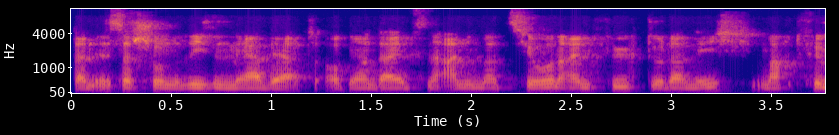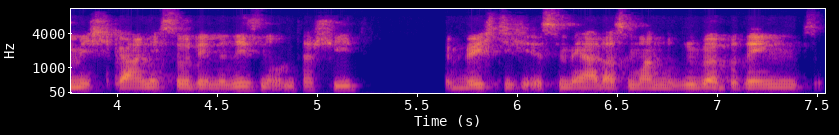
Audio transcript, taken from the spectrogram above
dann ist das schon ein Riesenmehrwert. Ob man da jetzt eine Animation einfügt oder nicht, macht für mich gar nicht so den Riesenunterschied. Wichtig ist mehr, dass man rüberbringt,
